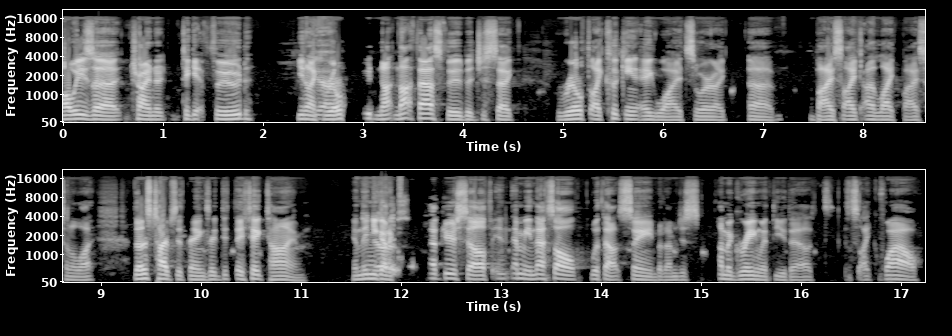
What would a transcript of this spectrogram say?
Always uh, trying to, to get food, you know, like yeah. real food, not not fast food, but just like real like cooking egg whites or like uh, bison. Like I like bison a lot. Those types of things they they take time, and then you got to after yourself. And I mean that's all without saying, but I'm just I'm agreeing with you that it's, it's like wow,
